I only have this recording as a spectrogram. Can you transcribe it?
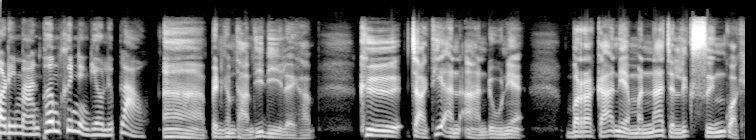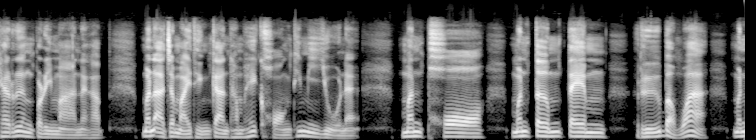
ปริมาณเพิ่มขึ้นอย่างเดียวหรือเปล่า อ่า เป็นคำถามที่ดีเลยครับ คือจากที่อ่านอ่านดูเนี่ยบารากะเนี่ยมันน่าจะลึกซึ้งกว่าแค่เรื่องปริมาณนะครับ มันอาจจะหมายถึงการทำให้ของที่มีอยู่เนี่ยมันพอ มันเติมเต็ม หรือแบบว่ามัน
